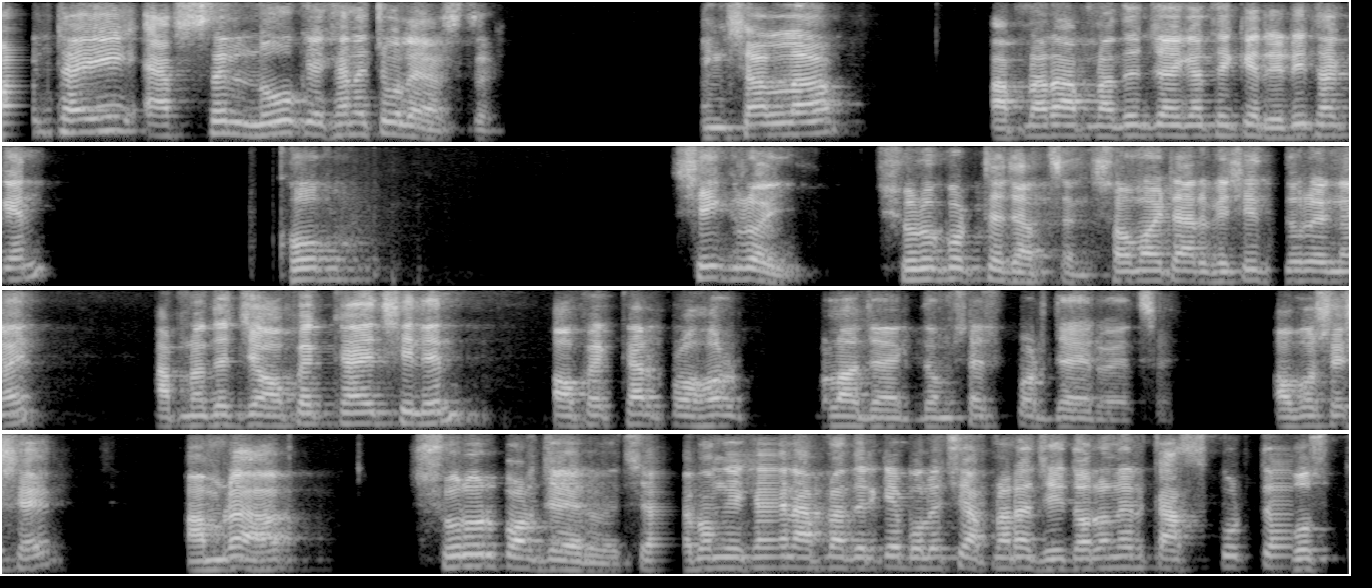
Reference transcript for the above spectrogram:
অনেকটাই অ্যাপসের লোক এখানে চলে আসছে। ইনশাল্লাহ আপনারা আপনাদের জায়গা থেকে রেডি থাকেন। খুব শীঘ্রই শুরু করতে যাচ্ছেন। সময়টা আর বেশি দূরে নয়। আপনাদের যে অপেক্ষায় ছিলেন, অপেক্ষার প্রহর বলা যায়, একদম শেষ পর্যায়ে রয়েছে। অবশেষে আমরা শুরুর পর্যায়ে রয়েছে এবং এখানে আপনাদেরকে বলেছি আপনারা যে ধরনের কাজ করতে অভ্যস্ত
